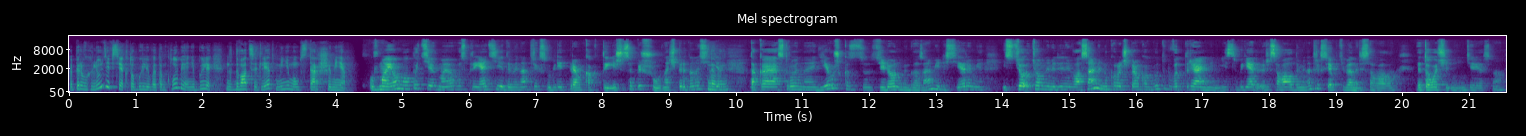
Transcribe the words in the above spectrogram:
Во-первых, люди все, кто были в этом клубе, они были на 20 лет минимум старше меня. В моем опыте, в моем восприятии доминатрикс выглядит прям как ты. Я сейчас опишу. Значит, передо мной сидит Давай. такая стройная девушка с зелеными глазами или серыми и с темными длинными волосами. Ну, короче, прям как будто бы вот реально, если бы я рисовала доминатрикс, я бы тебя нарисовала. Это очень интересно.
